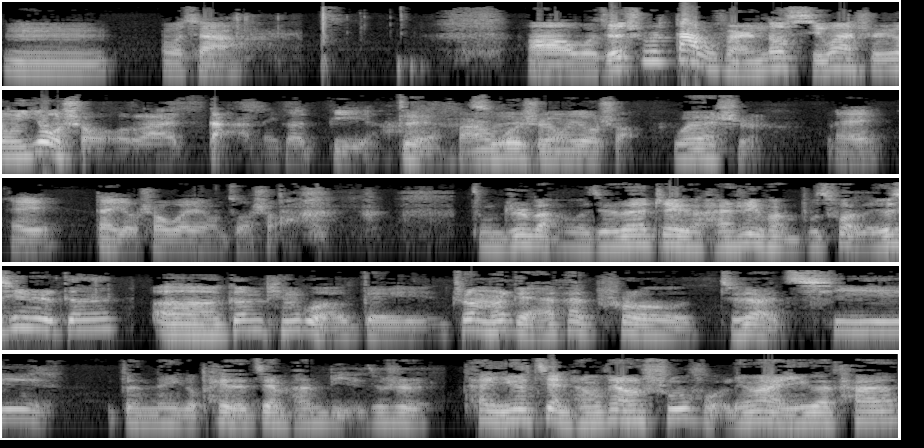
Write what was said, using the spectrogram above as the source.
嗯，我想啊，我觉得是不是大部分人都习惯是用右手来打那个 B 啊？对反正我是用右手。我也是。哎哎，但有时候我也用左手。总之吧，我觉得这个还是一款不错的，尤其是跟呃跟苹果给专门给 iPad Pro 九点七的那个配的键盘比，就是它一个键程非常舒服，另外一个它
